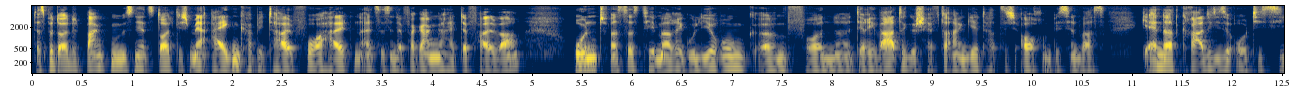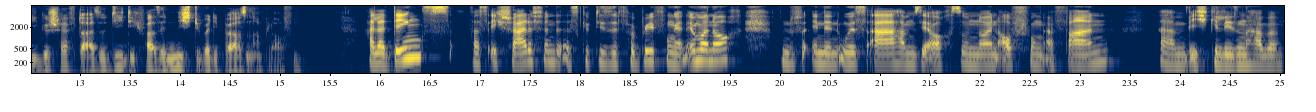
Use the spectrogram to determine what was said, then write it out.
Das bedeutet, Banken müssen jetzt deutlich mehr Eigenkapital vorhalten, als es in der Vergangenheit der Fall war. Und was das Thema Regulierung ähm, von äh, Derivategeschäfte angeht, hat sich auch ein bisschen was geändert. Gerade diese OTC-Geschäfte, also die, die quasi nicht über die Börsen ablaufen. Allerdings, was ich schade finde, es gibt diese Verbriefungen immer noch. Und in den USA haben sie auch so einen neuen Aufschwung erfahren ähm, wie ich gelesen habe.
